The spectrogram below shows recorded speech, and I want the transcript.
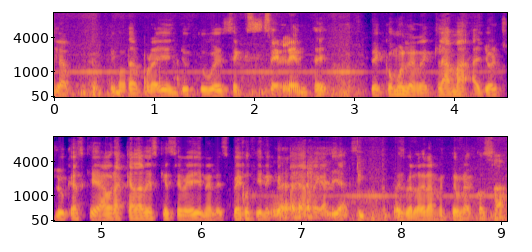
la pueden encontrar por ahí en YouTube, es excelente, de cómo le reclama a George Lucas que ahora cada vez que se ve en el espejo tiene que pagar regalías. Es verdaderamente una cosa,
